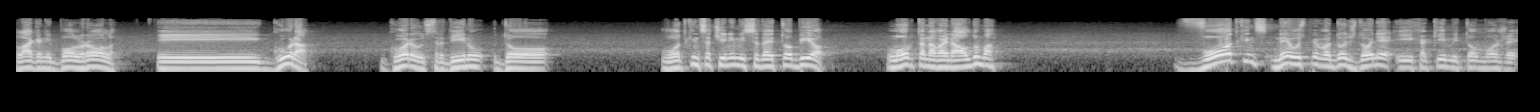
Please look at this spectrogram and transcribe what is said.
Lagani ball roll i gura gore u sredinu do Watkinsa, čini mi se da je to bio lopta na Vajnalduma. Watkins ne uspjeva doći do nje i Hakimi to može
